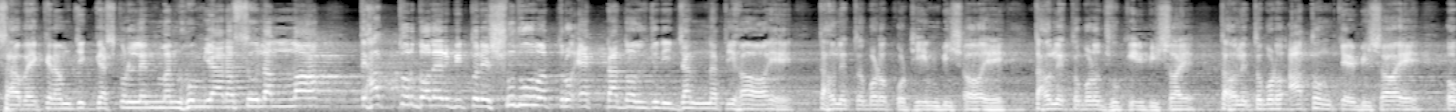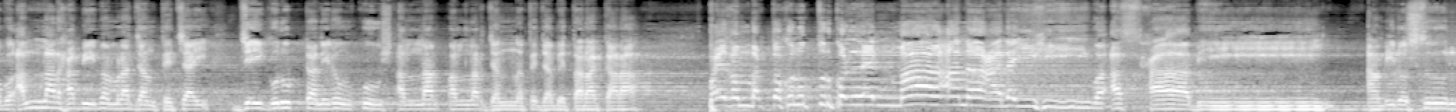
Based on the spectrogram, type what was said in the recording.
সাহাবাই কেরাম জিজ্ঞাসা করলেন মানহুম ইয়া রাসূল আল্লাহ তেহাত্তর দলের ভিতরে শুধুমাত্র একটা দল যদি জান্নাতি হয়, তাহলে তো বড় কঠিন বিষয়, তাহলে তো বড় ঝুঁকির বিষয়, তাহলে তো বড় আতঙ্কের বিষয়। ওগো আল্লাহর হাবিব, আমরা জানতে চাই, যেই গ্রুপটা নিরঙ্কুশ, আল্লাহর আল্লাহর জান্নাতে যাবে তারা কারা? পয়গম্বর তখন উত্তর করলেন, মা আনা আলাইহি আসহাবি। আমি রসুল,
